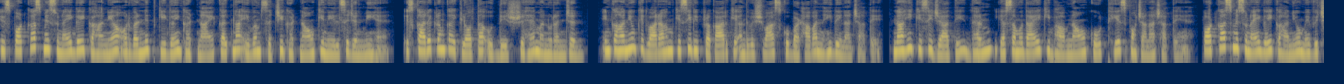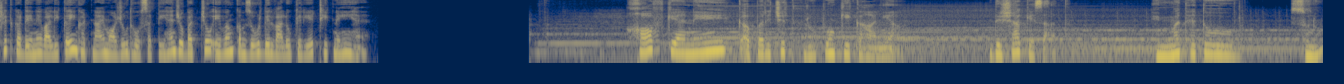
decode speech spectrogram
इस पॉडकास्ट में सुनाई गई कहानियाँ और वर्णित की गई घटनाएँ कल्पना एवं सच्ची घटनाओं की मेल से जन्मी हैं। इस कार्यक्रम का इकलौता उद्देश्य है मनोरंजन। इन कहानियों के द्वारा हम किसी भी प्रकार के अंधविश्वास को बढ़ावा नहीं देना चाहते, न ही किसी जाति, धर्म या समुदाय की भावनाओं को ठेस पहुंचाना चाहते हैं। पॉडकास्ट में सुनाई गई कहानियों में विचलित कर देने वाली कई घटनाएँ मौजूद हो सकती हैं जो बच्चों एवं कमज़ोर दिल वालों के लिए ठीक नहीं है। खौफ के अनेक अपरिचित रूपों की कहानियाँ। दिशा के साथ। हिम्मत है तो सुनो।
